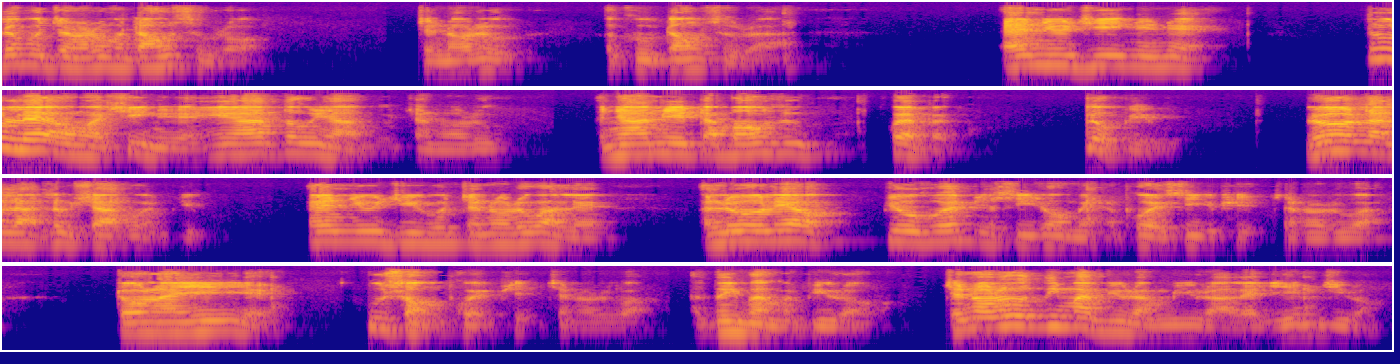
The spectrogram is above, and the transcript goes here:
လုပ်ဖို့ကျွန်တော်တို့မတောင်းဆိုတော့ကျွန်တော်တို့အခုတောင်းဆိုတာ NUG အနေနဲ့သူ့လက်အောင်မှာရှိနေတဲ့အင်အား300ကိုကျွန်တော်တို့အညာမြေတပ်ပေါင်းစုဖွဲ့ပဲ လွတ်ပြီးလောလတ်လတ်လှုပ်ရှားခွင့်ပြု NUG ကိုကျွန်တော်တို့ကလည်းအလိုလျောက်ပြိုကွဲပစ္စည်းတော့မယ်အဖွဲ့အစည်းအဖြစ်ကျွန်တော်တို့ကဒေါ်လာရေးရဲ့ဥဆောင်အဖွဲ့အဖြစ်ကျွန်တော်တို့ကအသိမှတ်မပြုတော့ဘူးကျွန်တော်တို့အသိမှတ်ပြုတာမပြုတာလည်းရေးမကြည့်ပါဘူး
